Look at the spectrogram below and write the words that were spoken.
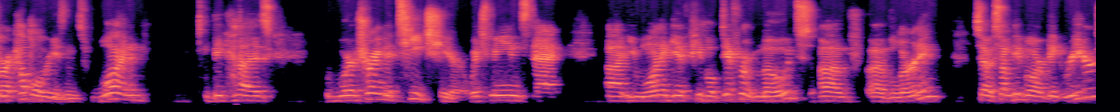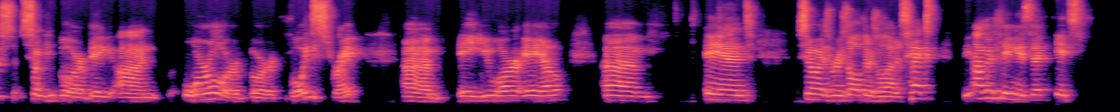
for a couple of reasons. One, because we're trying to teach here, which means that uh, you want to give people different modes of, of learning. So some people are big readers, some people are big on oral or, or voice, right? Um, A-U-R-A-L. Um, and so as a result, there's a lot of text. The other thing is that it's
